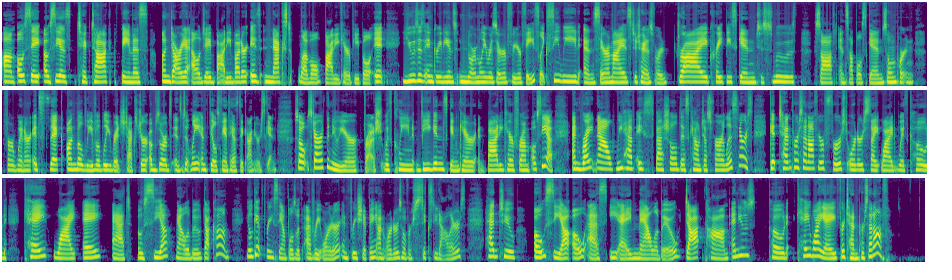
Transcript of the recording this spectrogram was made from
Um, Osea, Osea's TikTok famous Undaria Algae body butter is next level body care, people. It uses ingredients normally reserved for your face, like seaweed and ceramides, to transfer dry, crepey skin to smooth, soft, and supple skin. So important for winter. It's thick, unbelievably rich texture, absorbs instantly, and feels fantastic on your skin. So start the new year fresh with clean vegan skincare and body care from Osea. And right now, we have a special discount just for our listeners. Get 10% off your first order site wide with code KYA at OseaMalibu.com. You'll get free samples with every order and free shipping on orders over $60. Head to Osea, O-S-E-A, Malibu.com and use code KYA for 10% off.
